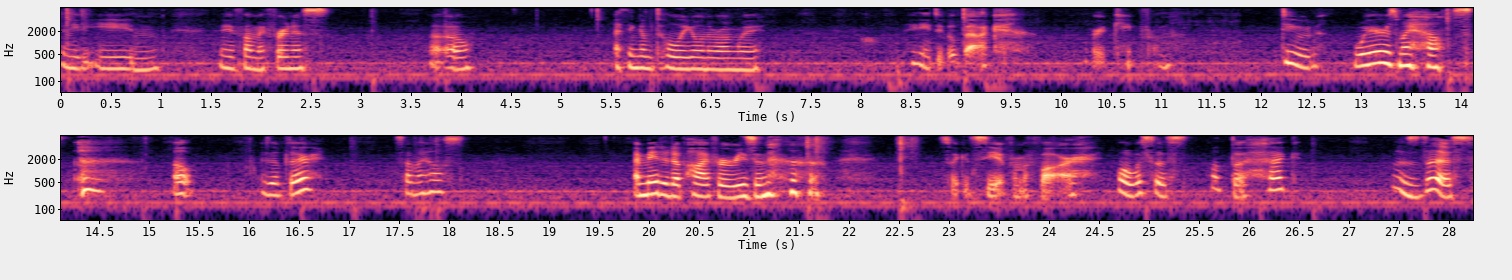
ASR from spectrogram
I need to eat and I need to find my furnace. Uh-oh. I think I'm totally going the wrong way. I need to go back where it came from. Dude, where is my house? oh, is it up there? Is that my house? I made it up high for a reason. so I could see it from afar. Whoa, what's this? What the heck? What is this?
